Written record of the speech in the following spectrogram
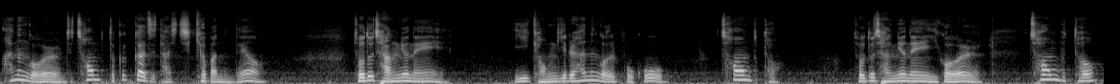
하는 걸 처음부터 끝까지 다시 지켜봤는데요. 저도 작년에 이 경기를 하는 것을 보고 처음부터 저도 작년에 이걸 처음부터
